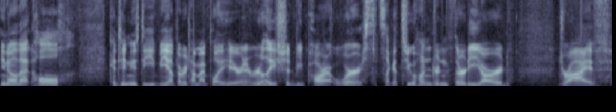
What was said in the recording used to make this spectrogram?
You know, that hole continues to eat me up every time I play here, and it really should be par at worst. It's like a 230 yard drive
